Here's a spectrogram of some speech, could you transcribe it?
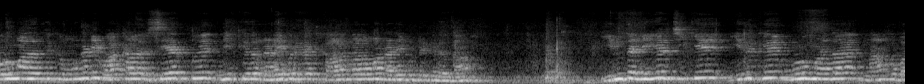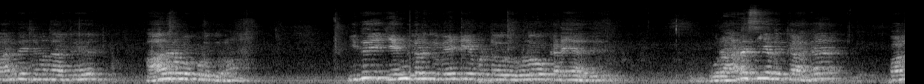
ஒரு மாதத்துக்கு முன்னாடி வாக்காளர் சேர்ப்பு நீக்குதல் நடைபெறுகிற காலங்காலமாக நடைபெற்றிருக்கிறது தான். இந்த நிகழ்ச்சிக்கு இதுக்கு முழு மனதாக நாங்கள் பாரதிய ஜனதாக்கு ஆதரவு கொடுக்குறோம். இது எங்களுக்கு வேண்டியப்பட்ட ஒரு உறவு கிடையாது. ஒரு அரசியலுக்காக பல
